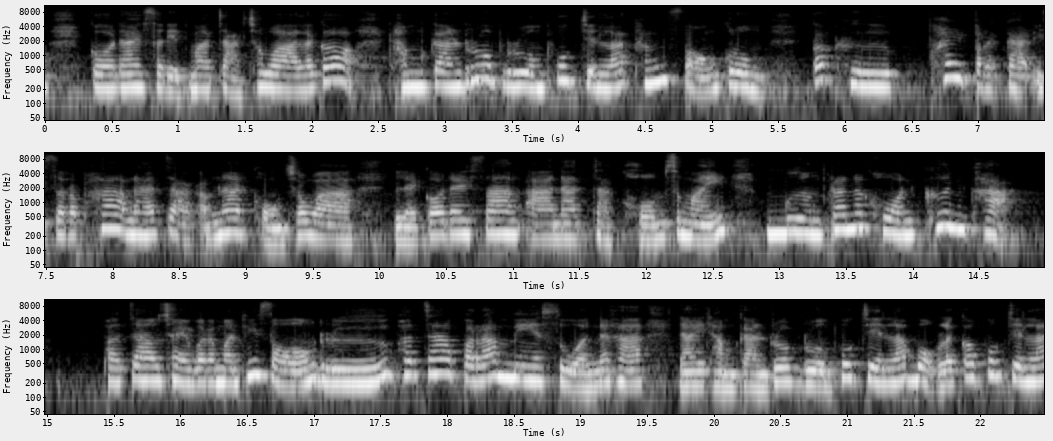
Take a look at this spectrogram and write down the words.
2 ก็ได้เสด็จมาจากชวา แล้วก็ทำการรวบรวมพวกเจนลักทั้งสองกลุ่ม ก็คือให้ประกาศอิสรภาพนะคะจากอำนาจของชวา และก็ได้สร้างอาณาจักรขอมสมัย เมืองพระนครขึ้นค่ะ พระเจ้าชัยวรมันที่สองหรือพระเจ้าปรเมศวรนะคะ ได้ทำการรวบรวมพวกเจนละบก และก็พวกเจนละ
